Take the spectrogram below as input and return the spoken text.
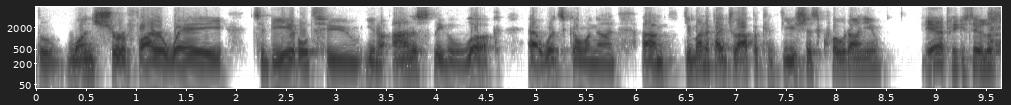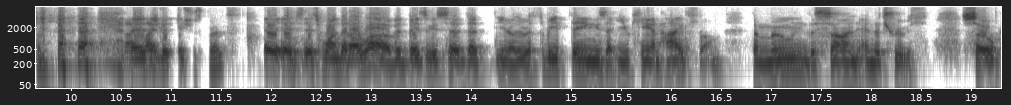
the one surefire way to be able to you know honestly look at what's going on. Um, do you mind if I drop a Confucius quote on you? Yeah, please do. Look them. I like Confucius quotes. It's it's one that I love. It basically said that you know there are three things that you can't hide from: the moon, the sun, and the truth. So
